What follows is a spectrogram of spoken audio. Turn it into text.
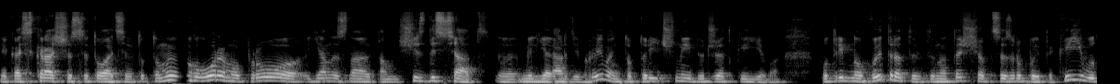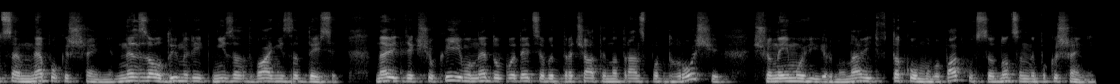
якась краща ситуація. Тобто, ми говоримо про я не знаю там 60 е, мільярдів гривень, тобто річний бюджет Києва. Потрібно витратити на те, щоб це зробити. Києву це не по кишені, не за один рік, ні за два, ні за десять. Навіть якщо Києву не доведеться витрачати на транспорт гроші, що неймовірно, навіть в такому випадку все одно це не по кишені.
